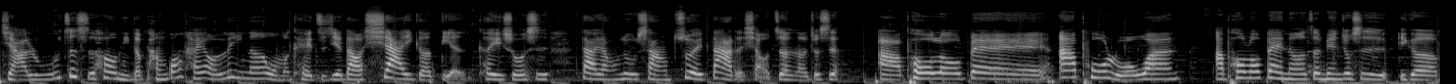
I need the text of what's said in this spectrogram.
假如这时候你的膀胱还有力呢，我们可以直接到下一个点，可以说是大洋路上最大的小镇了，就是 Apollo Bay 阿波罗湾。Apollo Bay 呢，这边就是一个。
